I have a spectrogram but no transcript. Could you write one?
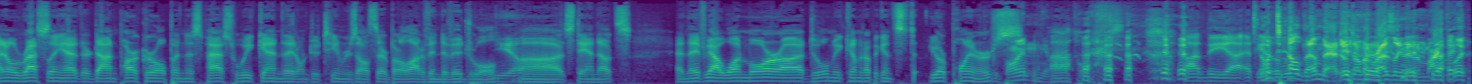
I know wrestling had their Don Parker Open this past weekend. They don't do team results there, but a lot of individual Yep. uh, standouts. And they've got one more uh, dual meet coming up against your pointers Point. uh, on the uh, at the Don't the tell week. them that. Don't tell the wrestling that in my point.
